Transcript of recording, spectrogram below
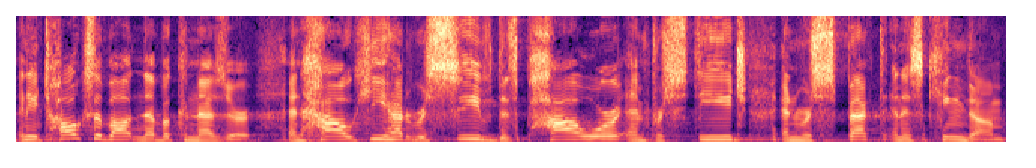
and he talks about Nebuchadnezzar and how he had received this power and prestige and respect in his kingdom.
